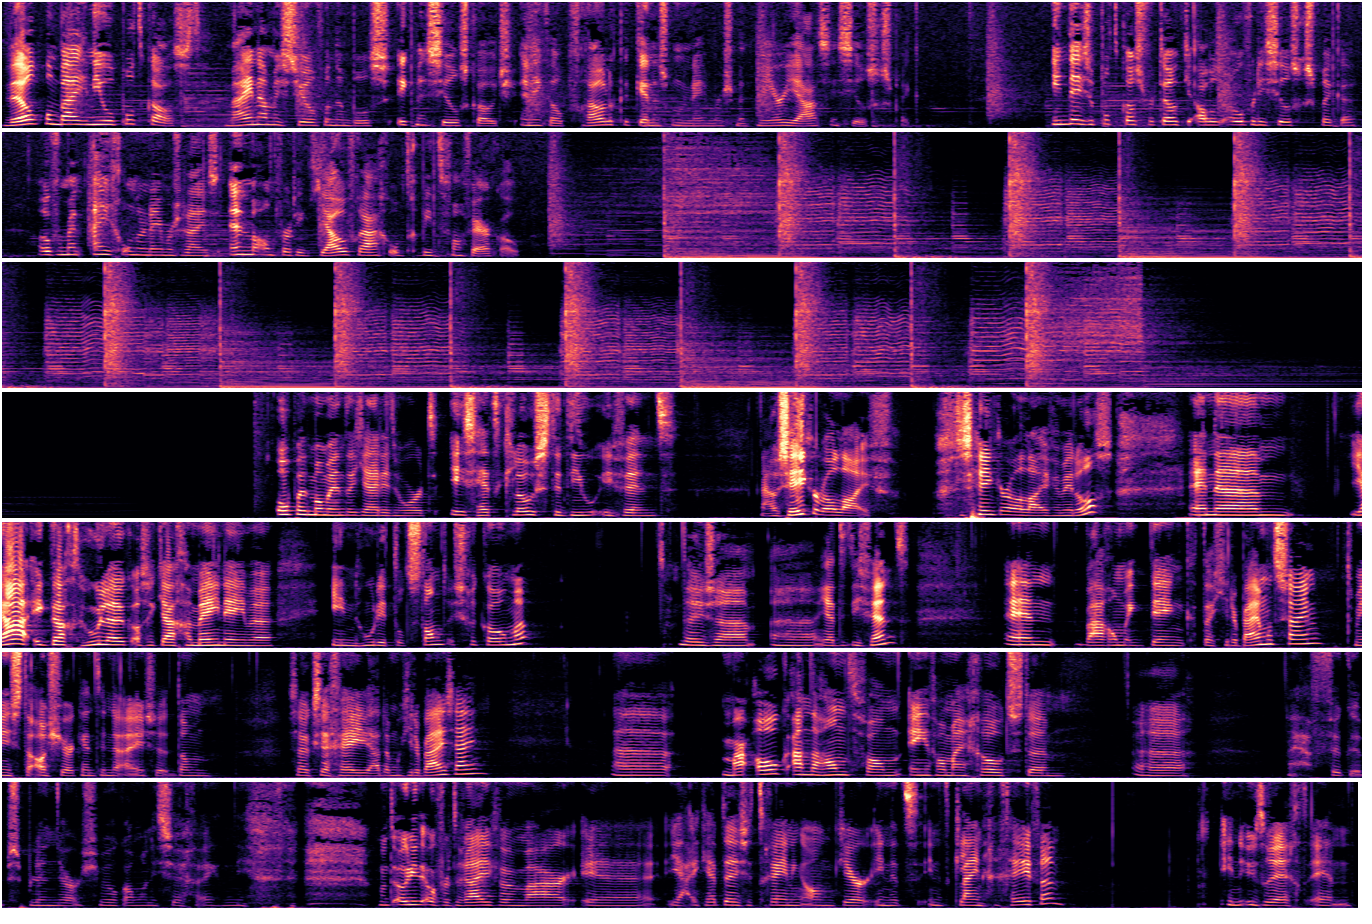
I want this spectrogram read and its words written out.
Welkom bij een nieuwe podcast. Mijn naam is Jill van den Bos, ik ben salescoach en ik help vrouwelijke kennisondernemers met meer ja's in salesgesprekken. In deze podcast vertel ik je alles over die salesgesprekken, over mijn eigen ondernemersreis en beantwoord ik jouw vragen op het gebied van verkoop. Op het moment dat jij dit hoort, is het Close Deal event. Nou, zeker wel live. zeker wel live inmiddels. En um, ja, ik dacht hoe leuk als ik jou ga meenemen in hoe dit tot stand is gekomen. Deze, uh, ja, dit event. En waarom ik denk dat je erbij moet zijn. Tenminste, als je herkent in de eisen, dan zou ik zeggen, hey, ja, dan moet je erbij zijn. Uh, maar ook aan de hand van een van mijn grootste uh, nou ja, fuck-ups, blunders, wil ik allemaal niet zeggen. Ik moet ook niet overdrijven, maar uh, ja, ik heb deze training al een keer in het, in het klein gegeven. In Utrecht. En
